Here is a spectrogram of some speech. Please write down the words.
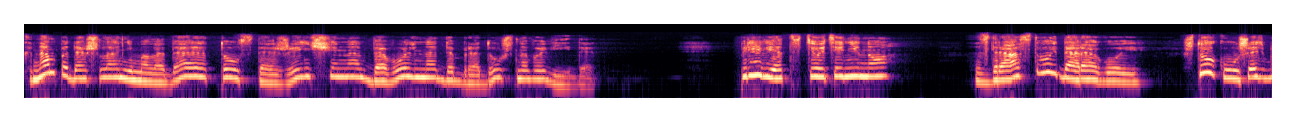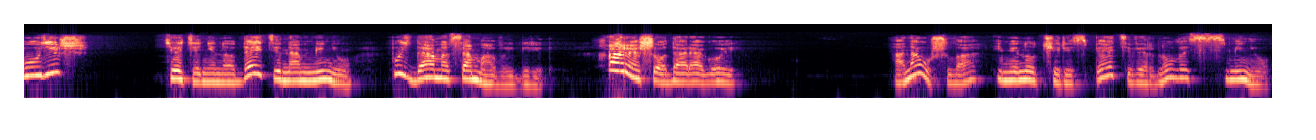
К нам подошла немолодая толстая женщина довольно добродушного вида. «Привет, тетя Нино!» «Здравствуй, дорогой! Что кушать будешь?» «Тетя Нино, дайте нам меню, пусть дама сама выберет». «Хорошо, дорогой!» Она ушла и минут через пять вернулась с меню.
